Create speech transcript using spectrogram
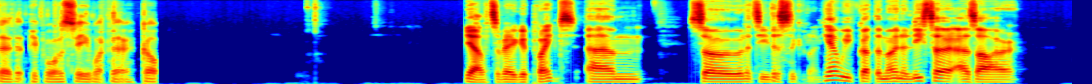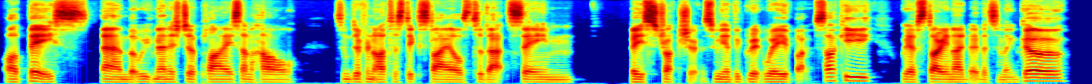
so that people will see what the goal. Yeah, that's a very good point. Um, so let's see, this is a good one. Here we've got the Mona Lisa as our our base, um, but we've managed to apply somehow some different artistic styles to that same base structure. So we have the Great Wave by Hokusai, we have Starry Night by Vincent van Gogh,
